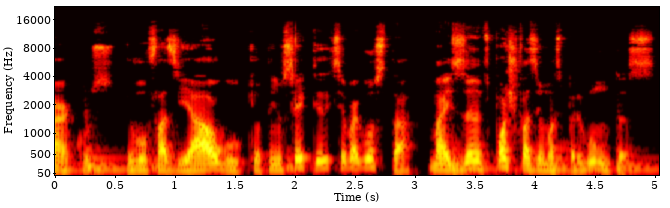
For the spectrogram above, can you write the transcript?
Marcos, eu vou fazer algo que eu tenho certeza que você vai gostar. Mas antes, posso fazer umas perguntas?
